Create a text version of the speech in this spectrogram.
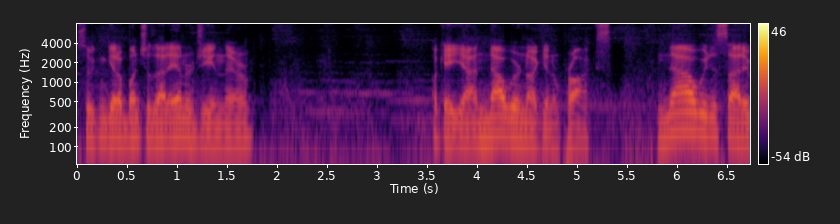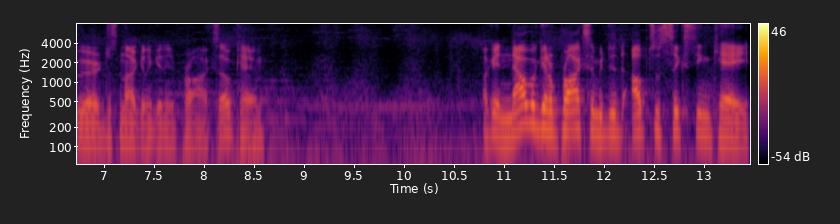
So we can get a bunch of that energy in there. Okay, yeah, now we're not getting procs. Now we decided we were just not gonna get any procs. Okay. Okay, now we're getting procs and we did up to 16k.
